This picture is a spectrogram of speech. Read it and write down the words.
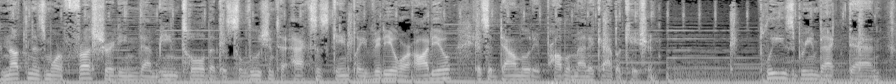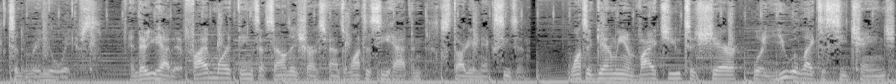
Nothing is more frustrating than being told that the solution to access gameplay video or audio is to download a problematic application. Please bring back Dan to the radio waves. And there you have it, five more things that San Jose Sharks fans want to see happen starting next season. Once again, we invite you to share what you would like to see change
